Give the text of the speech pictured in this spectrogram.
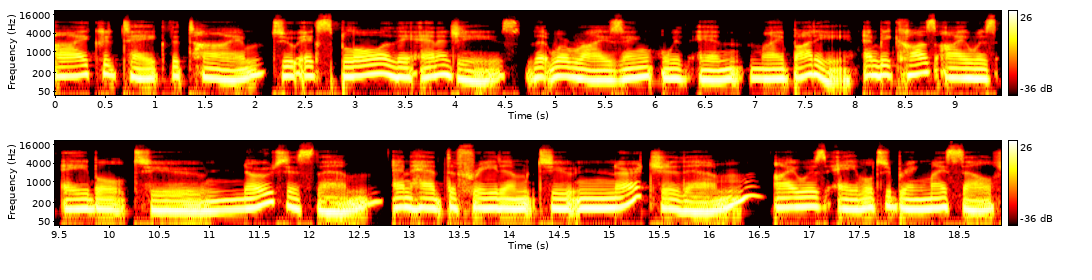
I could take the time to explore the energies that were rising within my body. And because I was able to notice them and had the freedom to nurture them, I was able to bring myself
